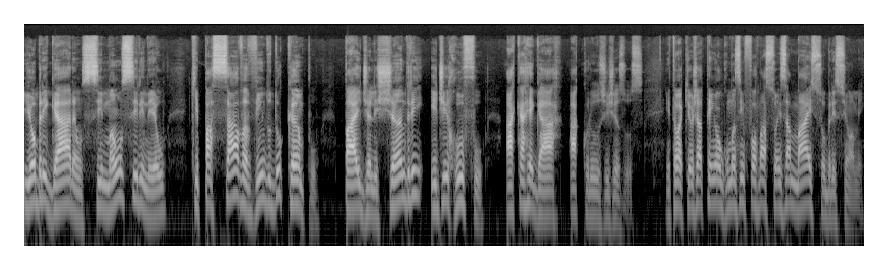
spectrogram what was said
E obrigaram Simão Sirineu, que passava vindo do campo, pai de Alexandre e de Rufo, a carregar a cruz de Jesus. Então aqui eu já tenho algumas informações a mais sobre esse homem.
